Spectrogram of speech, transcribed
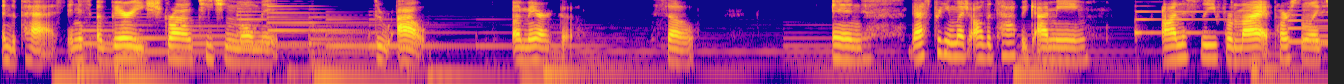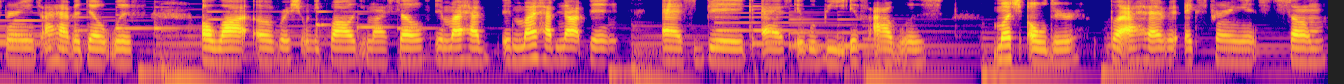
in the past. And it's a very strong teaching moment throughout America. So, and that's pretty much all the topic. I mean, honestly, from my personal experience, I haven't dealt with a lot of racial inequality myself. It might have it might have not been as big as it would be if I was much older, but I have experienced some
